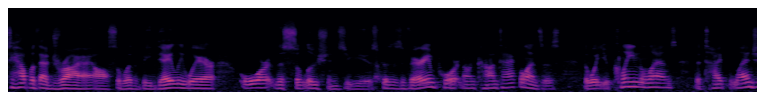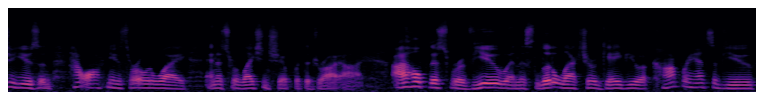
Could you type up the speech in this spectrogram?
to help with that dry eye also, whether it be daily wear or the solutions you use, because it's very important on contact lenses, the way you clean the lens, the type of lens you're using, how often you throw it away, and its relationship with the dry eye. I hope this review and this little lecture gave you a comprehensive view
